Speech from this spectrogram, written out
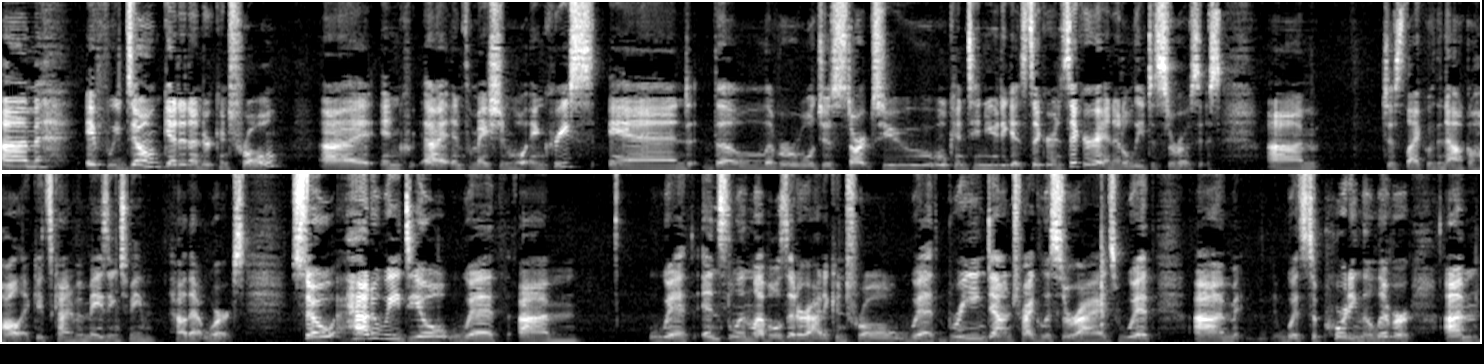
Um, if we don't get it under control, uh, in, uh, inflammation will increase and the liver will just start to will continue to get sicker and sicker and it'll lead to cirrhosis. Um, just like with an alcoholic. It's kind of amazing to me how that works so how do we deal with um, with insulin levels that are out of control, with bringing down triglycerides, with um, with supporting the liver. Um,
